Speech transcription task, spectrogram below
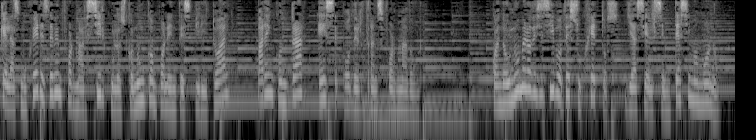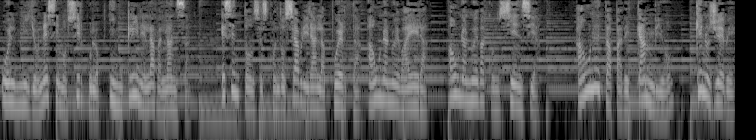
que las mujeres deben formar círculos con un componente espiritual para encontrar ese poder transformador. Cuando un número decisivo de sujetos, ya sea el centésimo mono o el millonésimo círculo, incline la balanza, es entonces cuando se abrirá la puerta a una nueva era, a una nueva conciencia, a una etapa de cambio que nos lleve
